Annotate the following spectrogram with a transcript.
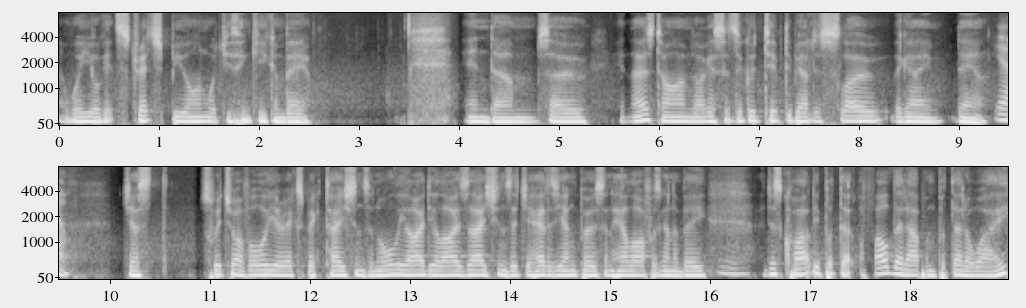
uh, where you'll get stretched beyond what you think you can bear. And um, so in those times, I guess it's a good tip to be able to slow the game down. yeah. Just switch off all your expectations and all the idealizations that you had as a young person, how life was going to be, Mm. and just quietly put that, fold that up and put that away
